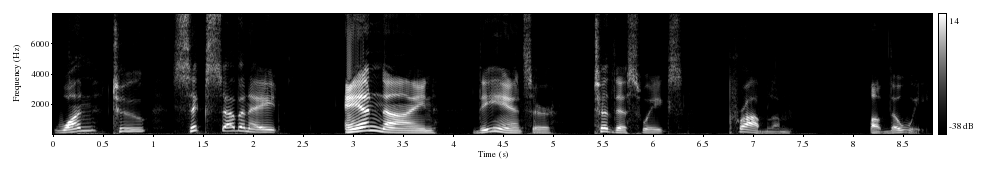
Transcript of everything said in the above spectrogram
1, 2, 6, 7, 8, and 9. The answer to this week's problem of the week.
